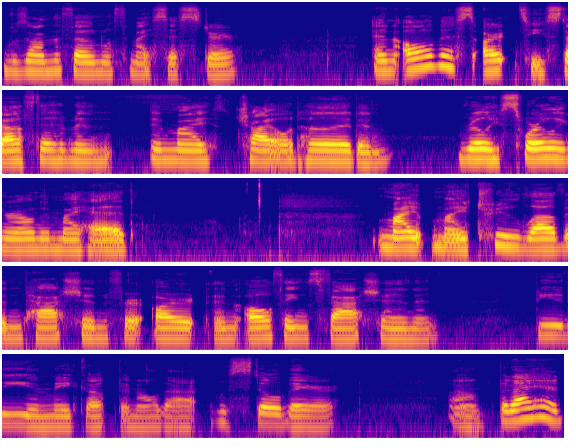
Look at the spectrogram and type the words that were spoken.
was on the phone with my sister. And all this artsy stuff that had been in my childhood and really swirling around in my head. My my true love and passion for art and all things fashion and beauty and makeup and all that was still there. Um, but I had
